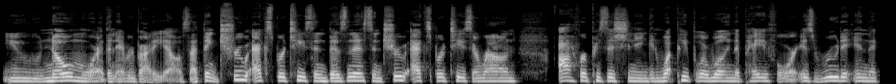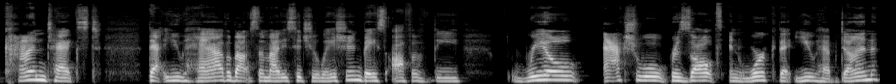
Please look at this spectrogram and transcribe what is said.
you know more than everybody else. I think true expertise in business and true expertise around offer positioning and what people are willing to pay for is rooted in the context that you have about somebody's situation based off of the real actual results and work that you have done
